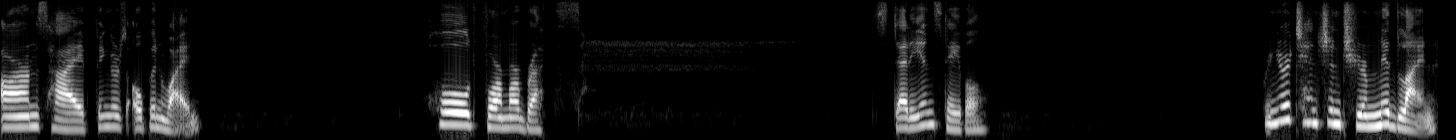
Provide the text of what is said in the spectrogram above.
Arms high. Fingers open wide. Hold four more breaths. Steady and stable. Bring your attention to your midline.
